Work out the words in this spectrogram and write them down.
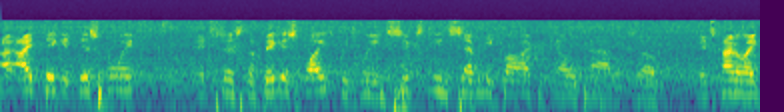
I, I think at this point, it's just the biggest fights between 60 and 75 for Kelly Pavlik. So it's kind of like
